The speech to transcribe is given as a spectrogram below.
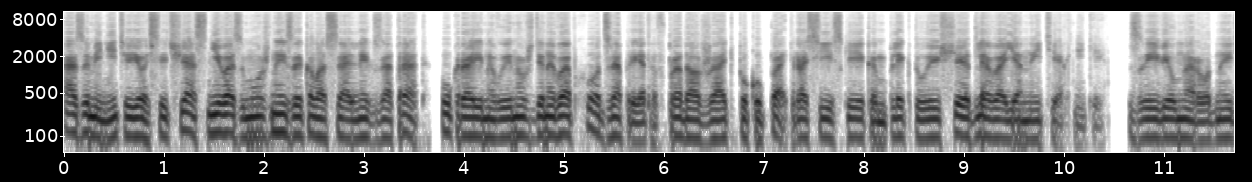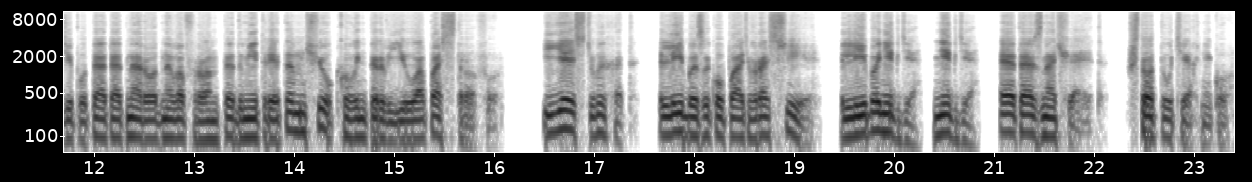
а заменить ее сейчас невозможно из-за колоссальных затрат. Украина вынуждена в обход запретов продолжать покупать российские комплектующие для военной техники заявил народный депутат от Народного фронта Дмитрий Томчук в интервью Апострофу. Есть выход, либо закупать в России, либо нигде. Нигде. Это означает, что ту технику,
